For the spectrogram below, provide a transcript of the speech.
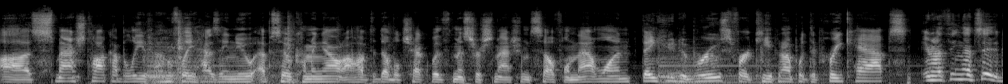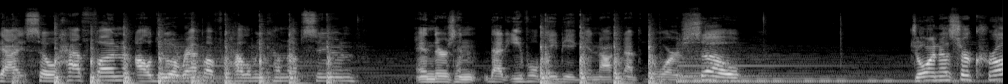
Uh, Smash Talk, I believe, hopefully has a new episode coming out. I'll have to double check with Mr. Smash himself on that one. Thank you to Bruce for keeping up with the precaps. And I think that's it, guys. So have fun. I'll do a wrap up for Halloween coming up soon. And there's an, that evil baby again knocking at the door. So join us or cry.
